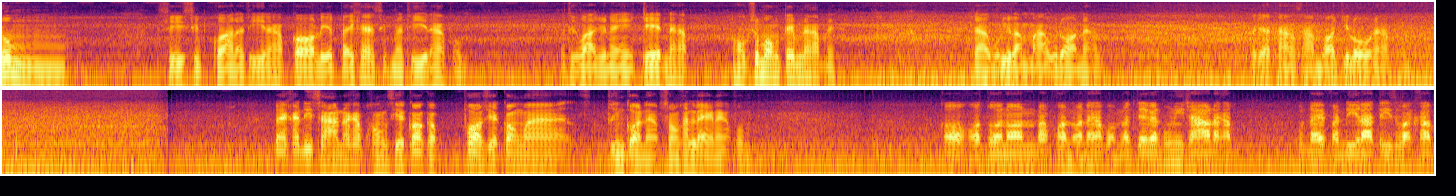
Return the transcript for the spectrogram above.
ทุ่มสี่สิบกว่านาทีนะครับ ก็เลทไปแค่สิบนาทีนะครับผม ก็ถือว่าอยู่ในเกณฑ์นะครับหกชั่วโมงเต็มนะครับนี่จากบุรีรัมย์มาอุดรนะครับ ระยะทาง 300 กิโลนะครับผมได้คันที่ 3 นะครับ ของเสียกล้องกับพ่อเสียกล้องมาถึงก่อนนะครับสองคันแรกนะครับผม ก็ขอตัวนอนพักผ่อนก่อนนะครับ ผมแล้วเจอกันพรุ่งนี้เช้านะครับคุณนายฝันดีราตรีสวัสดิ์ครับ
